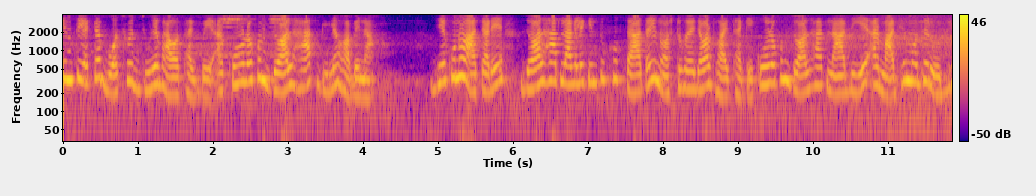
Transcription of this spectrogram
কিন্তু এটা বছর জুড়ে ভালো থাকবে, আর কোনো রকম জল হাত দিলে হবে না। যে কোনো আচারে জল হাত লাগলে কিন্তু খুব তাড়াতাড়ি নষ্ট হয়ে যাওয়ার ভয় থাকে। কোনো রকম জল হাত না দিয়ে আর মাঝের মধ্যে রৌদ্র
